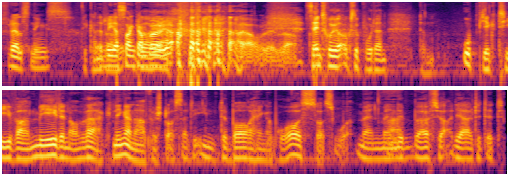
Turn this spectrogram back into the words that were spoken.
frälsningsresan kan börja. Kan börja. ja. Sen tror jag också på den, de objektiva medlen och verkningarna förstås, att det inte bara hänger på oss och så. Men, men det behövs ju, det är alltid ett,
